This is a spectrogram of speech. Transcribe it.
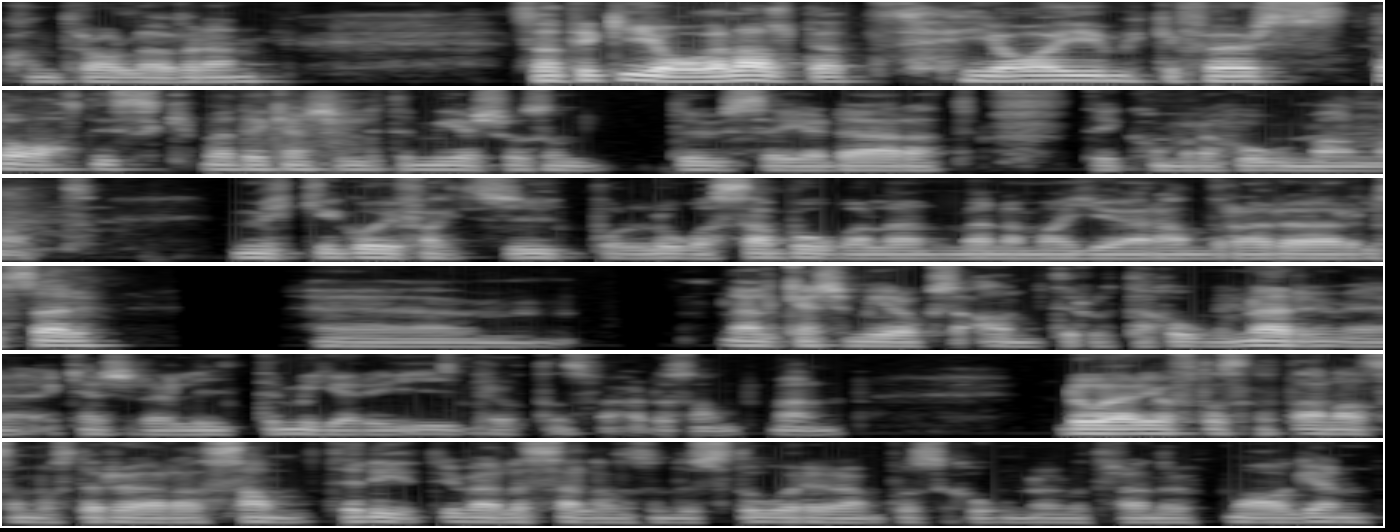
kontroll över den. Sen tycker jag väl alltid att jag är ju mycket för statisk, men det är kanske lite mer så som du säger där att det är kombination med annat. Mycket går ju faktiskt ut på att låsa bålen, men när man gör andra rörelser Ehm, eller kanske mer också antirotationer, eh, kanske det är lite mer i idrottens värld och sånt. Men då är det oftast något annat som måste röra samtidigt. Det är väldigt sällan som du står i den positionen och tränar upp magen.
